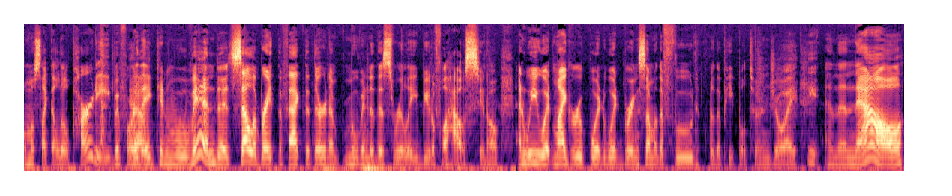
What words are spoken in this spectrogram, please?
almost like a little party before Yeah. they can move in to celebrate the fact that they're going to move into this really beautiful house, you know. And we would, my group would would bring some of the food for the people to enjoy. And then now,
